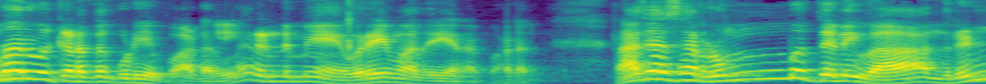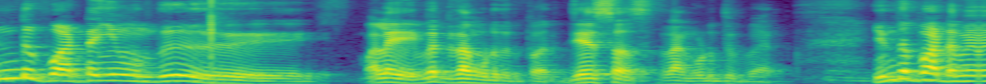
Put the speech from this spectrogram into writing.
உணர்வு கடத்தக்கூடிய பாடல்ல ரெண்டுமே ஒரே மாதிரியான பாடல். ராஜா சார் ரொம்ப தெளிவாக அந்த ரெண்டு பாட்டையும் வந்து மலை இவர்கிட்ட தான் கொடுத்துருப்பார். ஜேசாஸ் தான் கொடுத்துருப்பார். இந்த பாட்டுமே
